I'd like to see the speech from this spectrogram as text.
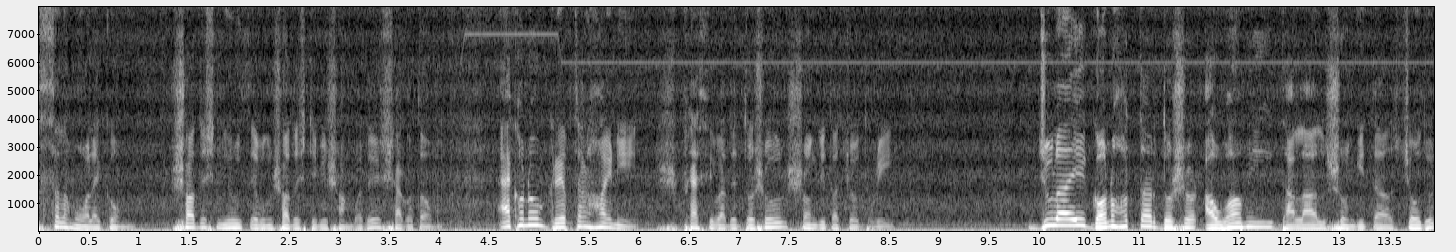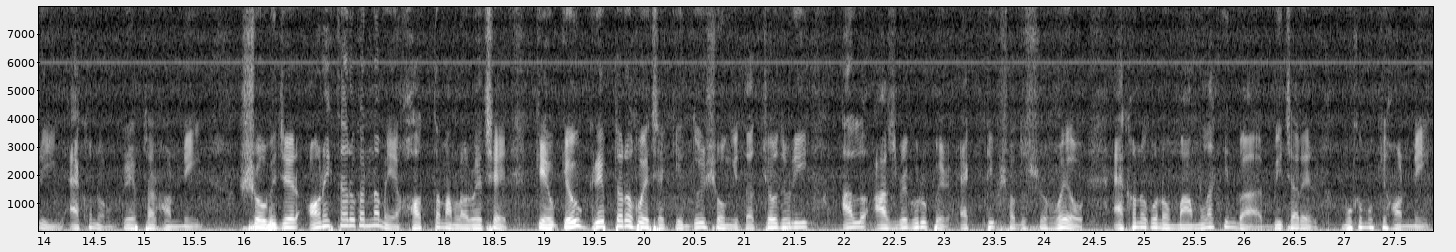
আসসালামু আলাইকুম। স্বদেশ নিউজ এবং স্বদেশ টিভির সংবাদে স্বাগতম। এখনও গ্রেপ্তার হয়নি ফ্যাসিবাদের দোসর সঙ্গীতা চৌধুরী। জুলাই গণহত্যার দোসর আওয়ামী দালাল সঙ্গীতা চৌধুরী এখনও গ্রেপ্তার হননি। সবিজের অনেক তারকার নামে হত্যা মামলা রয়েছে। কেউ কেউ গ্রেপ্তারও হয়েছে, কিন্তু সঙ্গীতা চৌধুরী আলো আসবে গ্রুপের অ্যাক্টিভ সদস্য হয়েও এখনও কোনো মামলা কিংবা বিচারের মুখোমুখি হননি।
